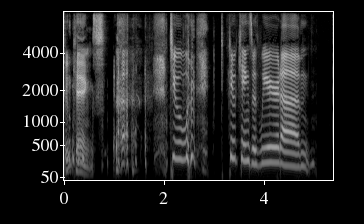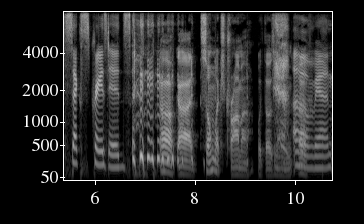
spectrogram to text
Two kings. two two kings with weird um sex crazed ids. Oh god, so much trauma with those men. Oh Ugh, man.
